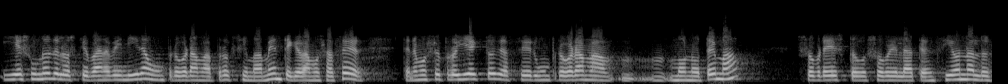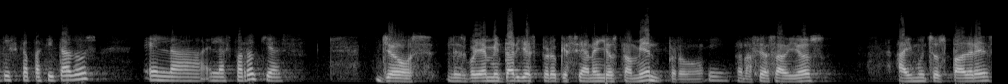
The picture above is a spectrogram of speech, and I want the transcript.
y es uno de los que van a venir a un programa próximamente que vamos a hacer. Tenemos el proyecto de hacer un programa monotema sobre esto, sobre la atención a los discapacitados en, la, en las parroquias. Yo les voy a invitar y espero que sean ellos también, pero gracias a Dios hay muchos padres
